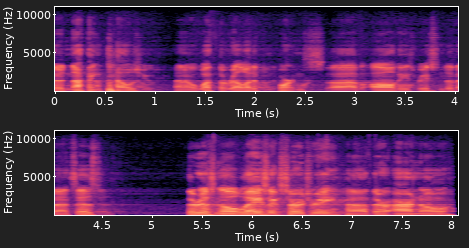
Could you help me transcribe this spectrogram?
There, nothing tells you kind of what the relative importance of all these recent events is. There is no LASIK surgery. Uh, there are no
